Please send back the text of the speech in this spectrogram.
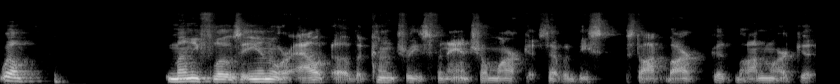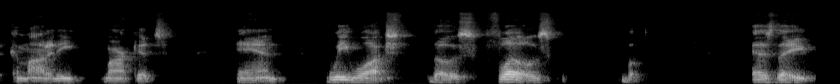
Well, money flows in or out of a country's financial markets. That would be stock market, bond market, commodity markets. And we watch those flows as they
